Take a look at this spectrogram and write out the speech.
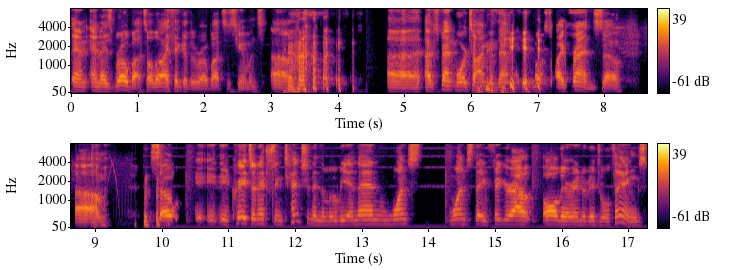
and and as robots. Although I think of the robots as humans. Um, uh, I've spent more time with them than most of my friends. So, um, so it, it creates an interesting tension in the movie. And then once once they figure out all their individual things,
